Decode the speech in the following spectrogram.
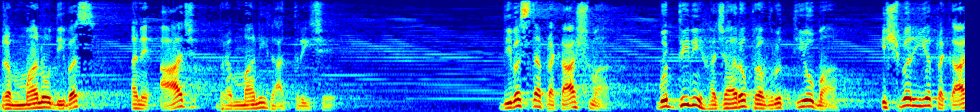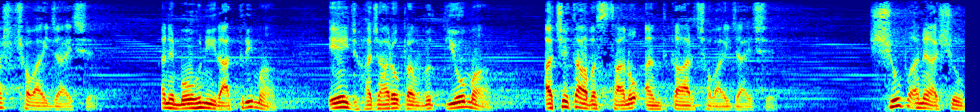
બ્રહ્માનો દિવસ અને આજ બ્રહ્માની રાત્રિ છે. દિવસના પ્રકાશમાં બુદ્ધિની હજારો પ્રવૃત્તિઓમાં ઈશ્વરીય પ્રકાશ છવાઈ જાય છે. અને મોહની રાત્રિમાં એ જ હજારો પ્રવૃત્તિઓમાં અચેતાવસ્થાનો અંધકાર છવાઈ જાય છે. શુભ અને અશુભ,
